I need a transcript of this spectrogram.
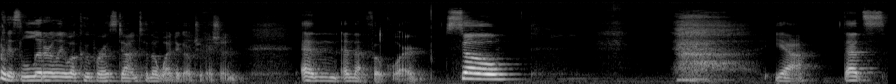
it is literally what cooper has done to the wendigo tradition and and that folklore so yeah that's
